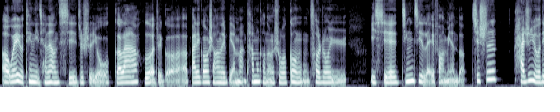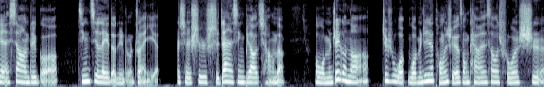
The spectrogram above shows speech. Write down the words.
呃，我也有听你前两期，就是有格拉和这个巴黎高商那边嘛，他们可能说更侧重于一些经济类方面的，其实还是有点像这个经济类的那种专业，而且是实战性比较强的。我们这个呢？就是我我们这些同学总开玩笑说是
